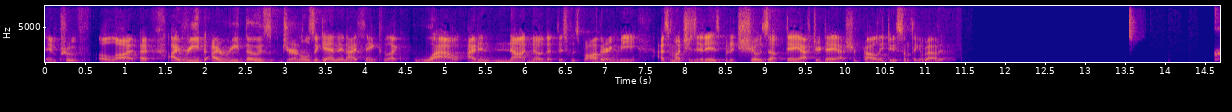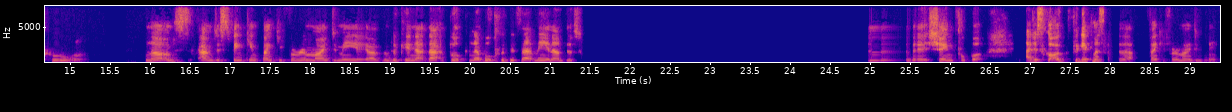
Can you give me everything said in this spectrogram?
improve a lot. I, I read I read those journals again and I think like wow, I did not know that this was bothering me as much as it is, but it shows up day after day. I should probably do something about it. Cool. No, I'm just I'm just thinking, thank you for reminding me. I'm looking at that book and the book looks at me and I'm just a bit shameful, but I just got to forgive myself for that. Thank you for reminding me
